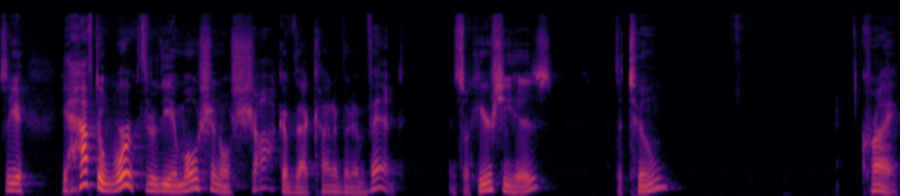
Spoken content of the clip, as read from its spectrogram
So you, you have to work through the emotional shock of that kind of an event. And so here she is at the tomb, crying.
